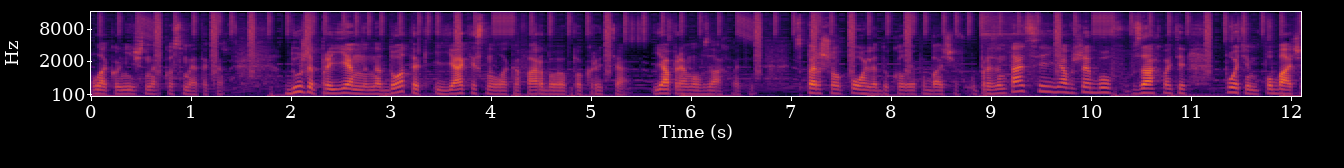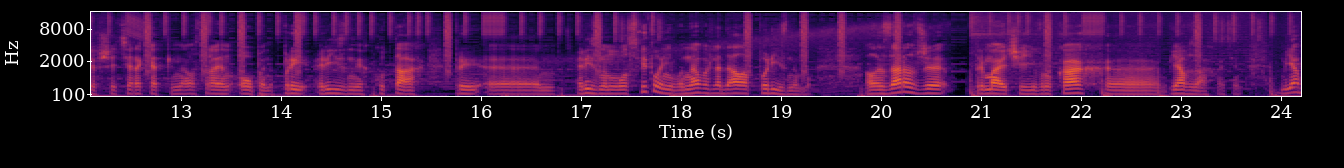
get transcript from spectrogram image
лаконічна косметика. Дуже приємне на дотик і якісне лакофарбове покриття. Я прямо в захваті. З першого погляду, коли я побачив у презентації, я вже був в захваті. Потім, побачивши ці ракетки на Australian Open при різних кутах, при е, різному освітленні, вона виглядала по-різному. Але зараз, вже тримаючи її в руках, е, я в захваті. Я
